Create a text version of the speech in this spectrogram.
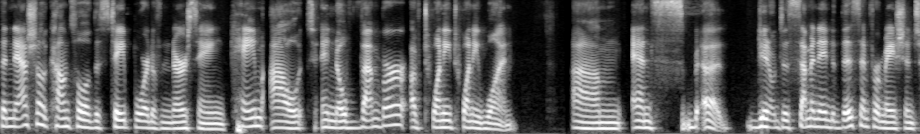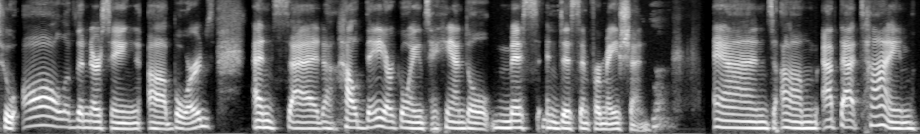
the National Council of the State Board of Nursing came out in November of 2021 um, and uh, you know disseminated this information to all of the nursing uh, boards and said how they are going to handle mis and disinformation. And um, at that time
